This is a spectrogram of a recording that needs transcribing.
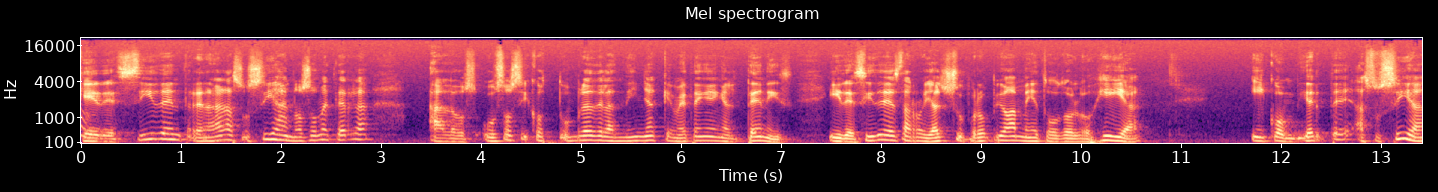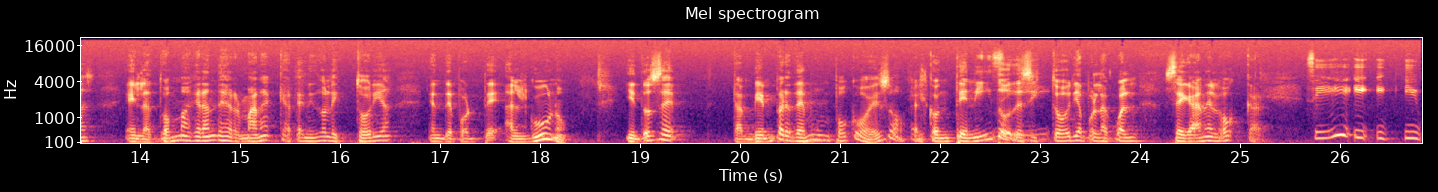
que decide entrenar a sus hijas, no someterla a los usos y costumbres de las niñas que meten en el tenis y decide desarrollar su propia metodología y convierte a sus hijas en las dos más grandes hermanas que ha tenido la historia en deporte alguno. Y entonces también perdemos un poco eso, el contenido de esa historia por la cual se gana el Oscar. Sí, y, y,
